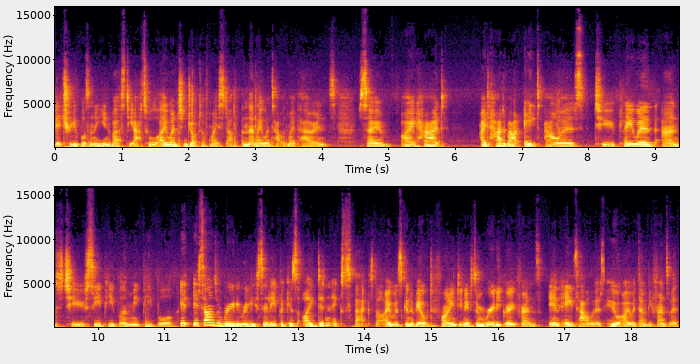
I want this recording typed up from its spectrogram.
literally wasn't at university at all. I went and dropped off my stuff and then I went out with my parents. So I had I'd had about eight hours to play with and to see people and meet people. It, it sounds really, really silly because I didn't expect that I was going to be able to find, you know, some really great friends in eight hours who I would then be friends with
